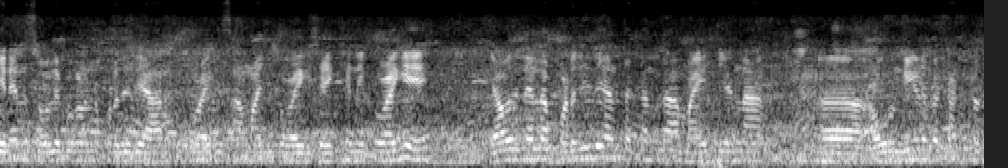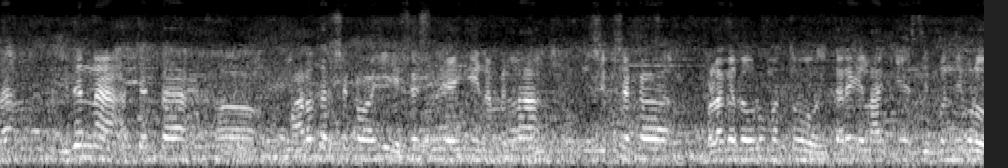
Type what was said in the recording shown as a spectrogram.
ಏನೇನು ಸೌಲಭ್ಯಗಳನ್ನು ಪಡೆದಿದೆ, ಆರ್ಥಿಕವಾಗಿ, ಸಾಮಾಜಿಕವಾಗಿ, ಶೈಕ್ಷಣಿಕವಾಗಿ ಯಾವುದನ್ನೆಲ್ಲ ಪಡೆದಿದೆ ಅಂತಕ್ಕಂಥ ಮಾಹಿತಿಯನ್ನು ಅವರು ನೀಡಬೇಕಾಗ್ತದೆ. ಇದನ್ನು ಅತ್ಯಂತ ಪಾರದರ್ಶಕವಾಗಿ, ಯಶಸ್ವಿಯಾಗಿ ನಮ್ಮೆಲ್ಲ ಶಿಕ್ಷಕ ಬಳಗದವರು ಮತ್ತು ಇತರೆ ಇಲಾಖೆಯ ಸಿಬ್ಬಂದಿಗಳು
